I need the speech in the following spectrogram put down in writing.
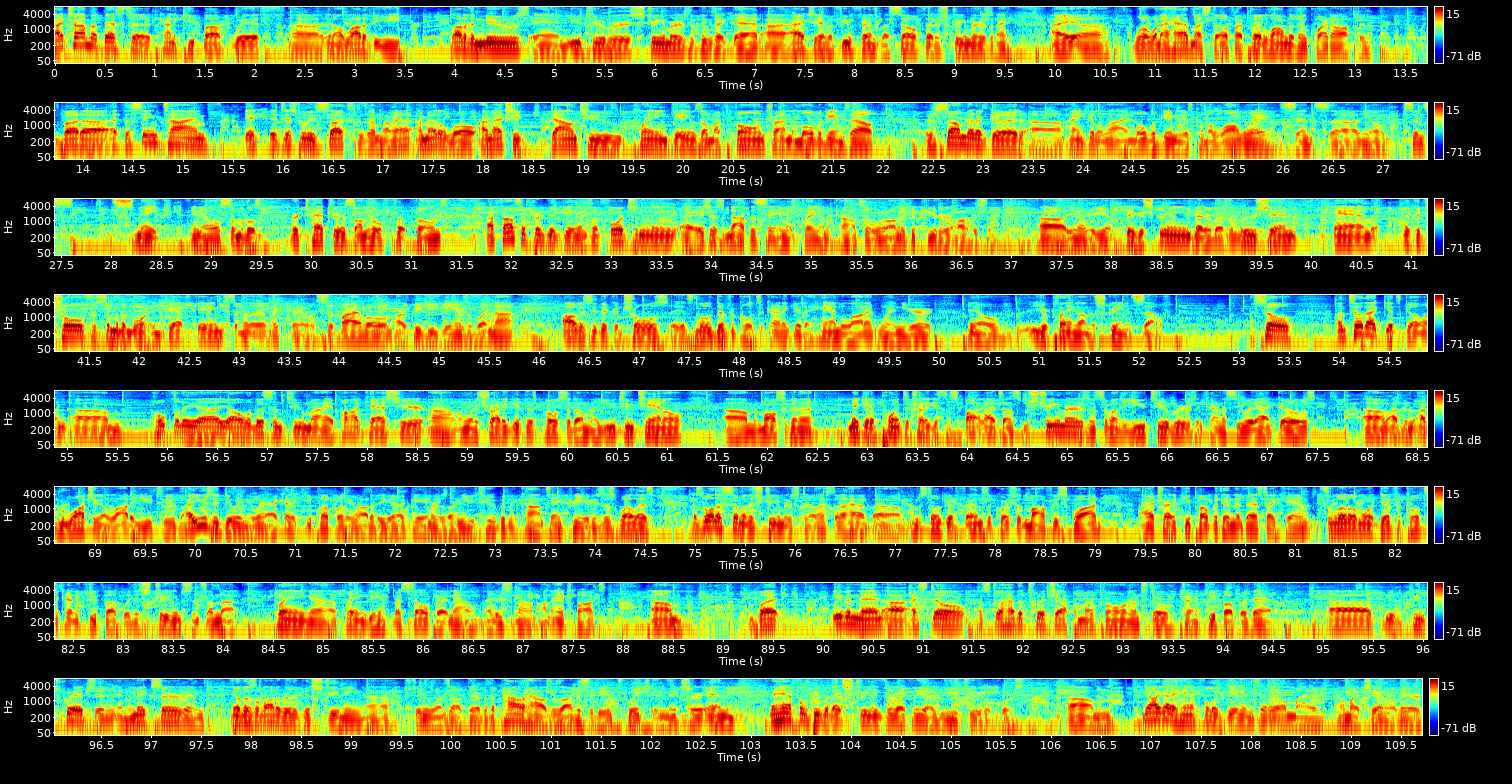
I try my best to kind of keep up with, uh, you know, a lot of the a lot of the news and YouTubers, streamers, and things like that. I actually have a few friends myself that are streamers, and I, I, uh, well, when I had my stuff, I played along with them quite often. But uh, at the same time, it, it just really sucks because I'm, I'm I'm at a lull. I'm actually down to playing games on my phone, trying the mobile games out. There's some that are good. Uh, I ain't gonna lie, mobile gaming has come a long way since uh, you know since Snake, you know, some of those or Tetris on the old flip phones. I found some pretty good games. Unfortunately, uh, it's just not the same as playing on a console or on the computer, obviously. Uh, you know, where you have a bigger screen, better resolution, and the controls for some of the more in-depth games, some of the like the survival and RPG games and whatnot. Obviously, the controls it's a little difficult to kind of get a handle on it when you're, you know, you're playing on the screen itself. So, until that gets going, um, hopefully uh, y'all will listen to my podcast here. Um, I'm going to try to get this posted on my YouTube channel. Um, I'm also going to make it a point to try to get some spotlights on some streamers and some other YouTubers and kind of see where that goes. Um, I've been I've been watching a lot of YouTube. I usually do anyway. I kind of keep up with a lot of the uh, gamers on YouTube and the content creators as well as as well as some of the streamers. Still, I still have uh, I'm still good friends, of course, with MafuSqwad. I try to keep up with him the best I can. It's a little more difficult to kind of keep up with his streams since I'm not playing uh, playing games myself right now, at least not on Xbox. Um, but even then, uh, I still I still have the Twitch app on my phone. and I'm still trying to keep up with that. Uh, between Twitch and, and, Mixer, and you know, there's a lot of really good streaming uh, streaming ones out there. But the powerhouse is obviously being Twitch and Mixer, and the handful of people that stream directly on YouTube, of course. Um, you know, I got a handful of games that are on my on my channel there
